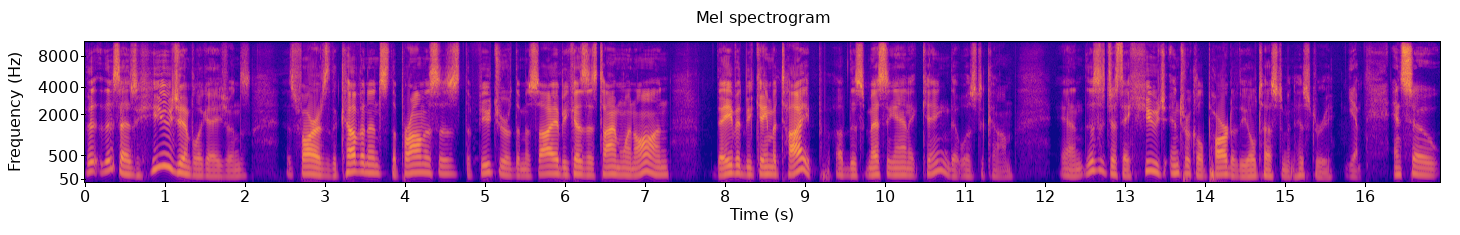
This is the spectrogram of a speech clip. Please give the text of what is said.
th- this has huge implications as far as the covenants, the promises, the future of the Messiah, because as time went on, David became a type of this messianic king that was to come. And this is just a huge integral part of the Old Testament history. Yeah. And so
